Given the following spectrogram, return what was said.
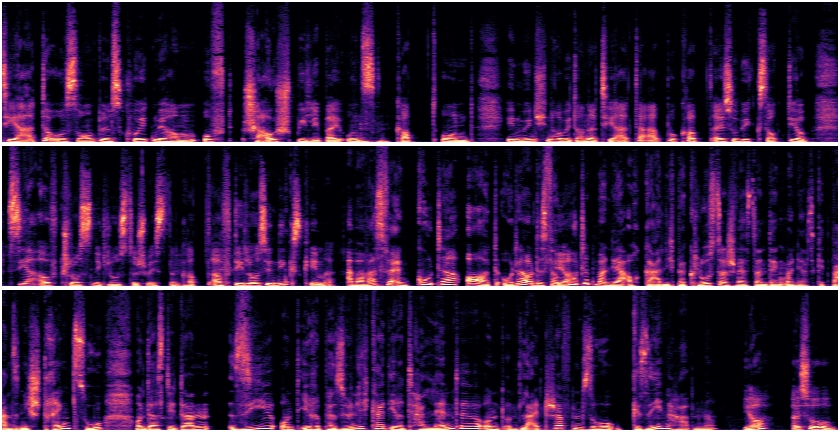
Theaterensembles geholt. Wir haben oft Schauspiele bei uns mhm. gehabt. Und in München habe ich dann ein Theaterabo gehabt. Also wie gesagt, ich habe sehr aufgeschlossene Klosterschwestern gehabt. Auf die lasse ich nichts kommen. Aber was für ein guter Ort, oder? Und das vermutet ja. man ja auch gar nicht. Bei Klosterschwestern denkt man ja, es geht wahnsinnig streng zu. Und dass die dann sie und ihre Persönlichkeit, ihre Talente und, und Leidenschaften so gesehen haben, ne? Ja, also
